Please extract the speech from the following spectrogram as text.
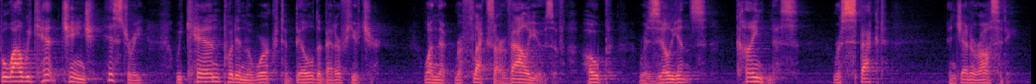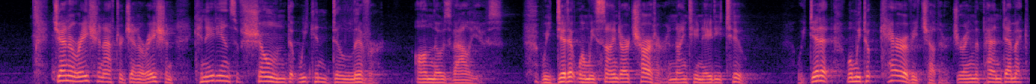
But while we can't change history, we can put in the work to build a better future, one that reflects our values of hope, resilience, kindness, respect, and generosity. Generation after generation, Canadians have shown that we can deliver on those values. We did it when we signed our charter in 1982. We did it when we took care of each other during the pandemic,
